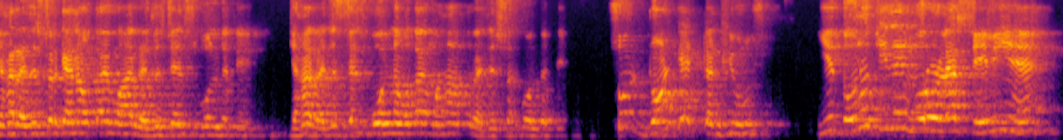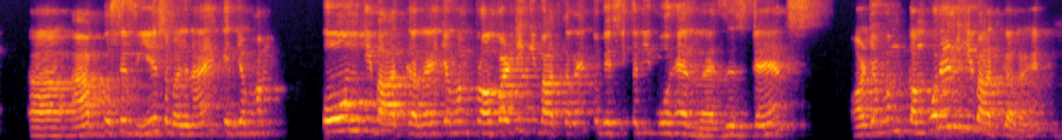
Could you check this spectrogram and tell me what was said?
जहाँ रजिस्टर कहना होता है, वहाँ रेजिस्टेंस बोल देते हैं। जहाँ रेजिस्टेंस बोलना होता है, वहाँ हम रजिस्टर बोल देते हैं। सो डोंट गेट कंफ्यूज ये दोनों चीज़ें मोर और लेस सेम ही हैं। आपको सिर्फ़ ये समझना है कि जब हम ओम की बात कर रहे हैं, जब हम प्रॉपर्टी की बात कर रहे हैं तो बेसिकली वो है रेजिस्टेंस और जब हम कंपोनेंट की बात कर रहे हैं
